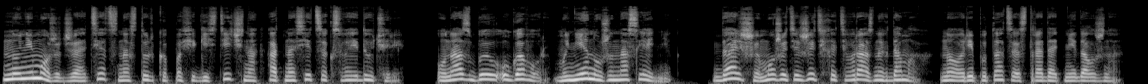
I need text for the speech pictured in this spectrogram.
Но не может же отец настолько пофигистично относиться к своей дочери. У нас был уговор, мне нужен наследник. Дальше можете жить хоть в разных домах, но репутация страдать не должна.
